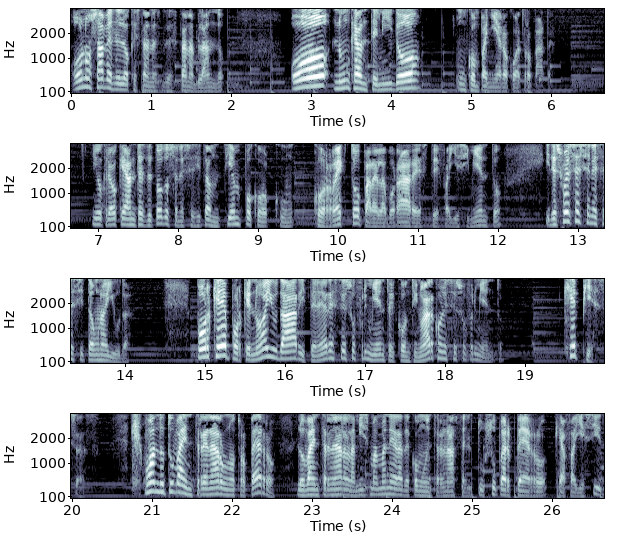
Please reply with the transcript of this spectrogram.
o no saben de lo que están, están hablando, o nunca han tenido un compañero a cuatro patas. Yo creo que antes de todo se necesita un tiempo co correcto para elaborar este fallecimiento y después se necesita una ayuda. ¿Por qué? Porque no ayudar y tener este sufrimiento y continuar con este sufrimiento. ¿Qué piensas? Que cuando tú vas a entrenar a un otro perro, lo va a entrenar a la misma manera de como entrenaste el tu super perro que ha fallecido.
